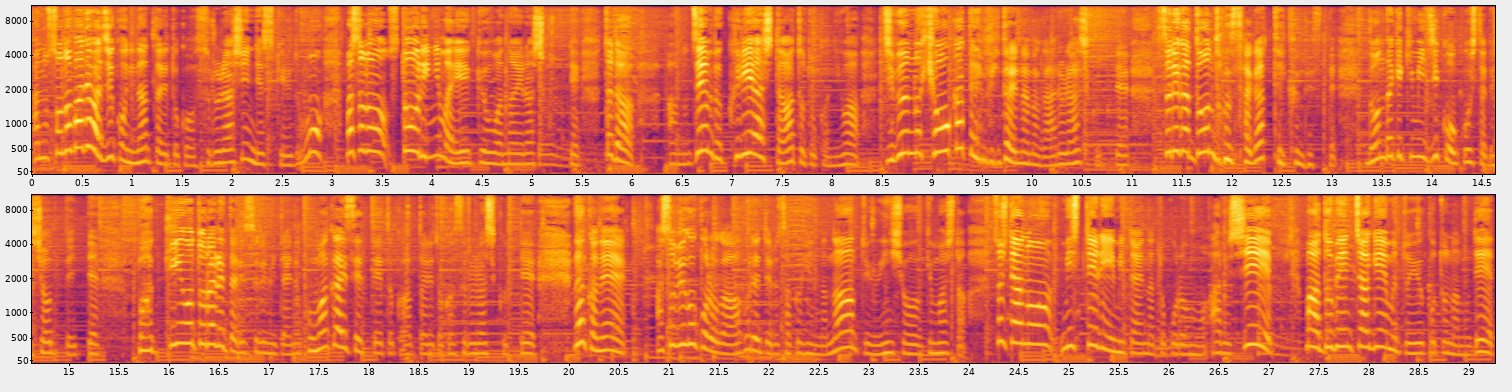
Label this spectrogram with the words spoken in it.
あのその場では事故になったりとかはするらしいんですけれども、まあ、そのストーリーには影響はないらしくってただあの全部クリアした後とかには自分の評価点みたいなのがあるらしくってそれがどんどん下がっていくんですって。どんだけ君事故を起こしたでしょって言って罰金を取られたりするみたいな細かい設定とかあったりとかするらしくって。なんかね遊び心が溢れてる作品だなという印象を受けました。そしてあのミステリーみたいなところもあるしまあアドベンチャーゲームということなので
